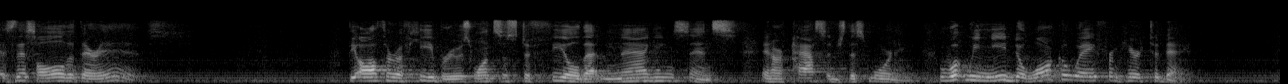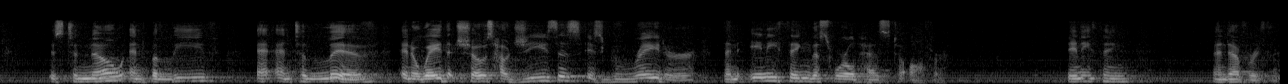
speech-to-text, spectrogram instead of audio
is this all that there is? The author of Hebrews wants us to feel that nagging sense in our passage this morning. What we need to walk away from here today is to know and believe and to live in a way that shows how Jesus is greater than anything this world has to offer. Anything and everything.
